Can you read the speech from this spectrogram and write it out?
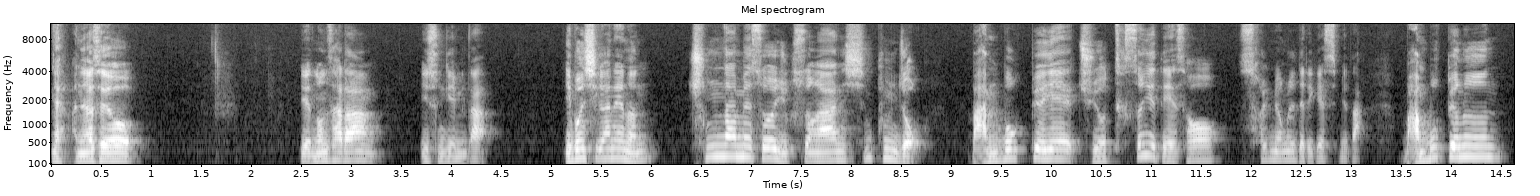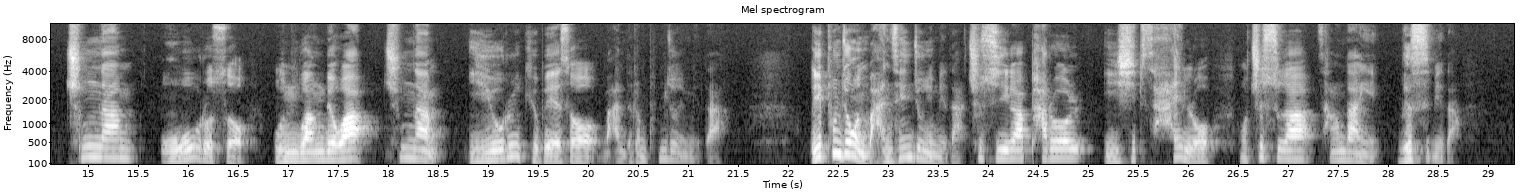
네, 안녕하세요. 예, 논사랑 이순계입니다. 이번 시간에는 충남에서 육성한 신품종 만복뼈의 주요 특성에 대해서 설명을 드리겠습니다. 만복뼈는 충남 5호로서 운광뼈와 충남 2호를 교배해서 만드는 품종입니다. 이 품종은 만생종입니다. 출시가 8월 24일로 출수가 상당히 늦습니다.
